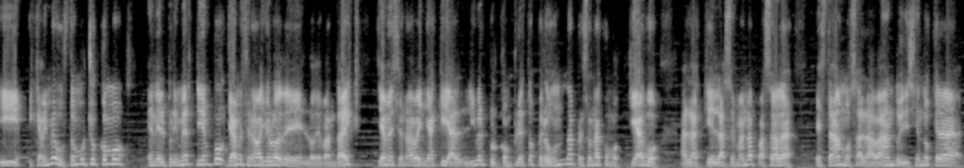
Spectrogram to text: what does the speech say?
y, que a mí me gustó mucho cómo en el primer tiempo, ya mencionaba yo lo de, lo de Van Dyke, ya mencionaba Iñaki al Liverpool completo, pero una persona como Thiago, a la que la semana pasada estábamos alabando y diciendo que era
